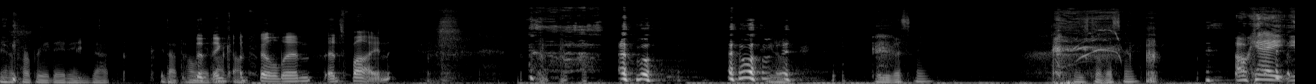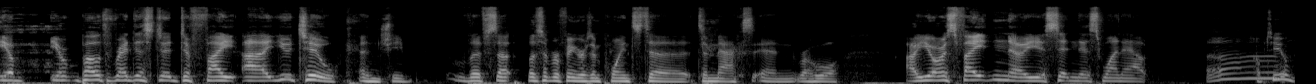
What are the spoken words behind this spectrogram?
inappropriate dating dot dot the thing got filled in. That's fine. I love, I love You know, it. are you listening? Are you still listening? Okay, you're you're both registered to fight. Uh, you too. And she lifts up lifts up her fingers and points to to Max and Rahul. Are yours fighting, or are you sitting this one out? Up to you.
